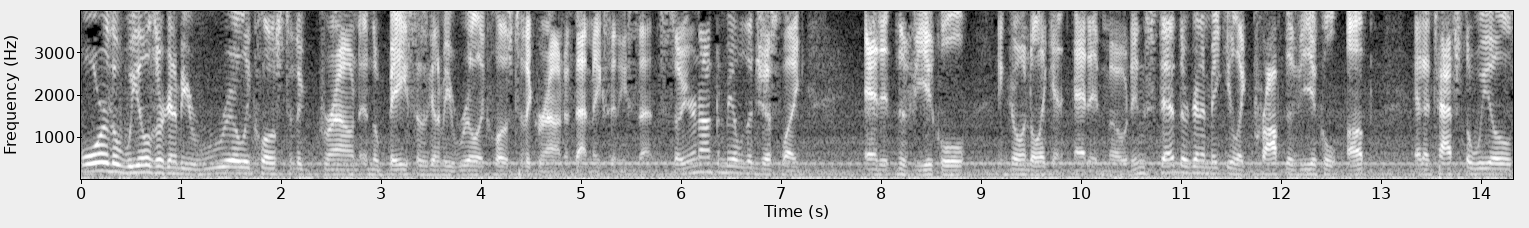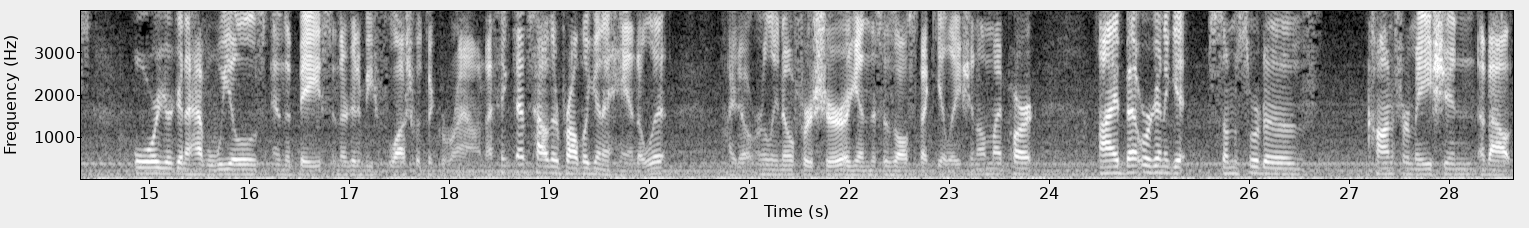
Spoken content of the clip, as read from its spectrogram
or the wheels are going to be really close to the ground and the base is going to be really close to the ground if that makes any sense. So you're not going to be able to just like edit the vehicle and go into like an edit mode. Instead, they're going to make you like prop the vehicle up and attach the wheels, or you're going to have wheels and the base and they're going to be flush with the ground. I think that's how they're probably going to handle it. I don't really know for sure. Again, this is all speculation on my part. I bet we're going to get some sort of confirmation about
